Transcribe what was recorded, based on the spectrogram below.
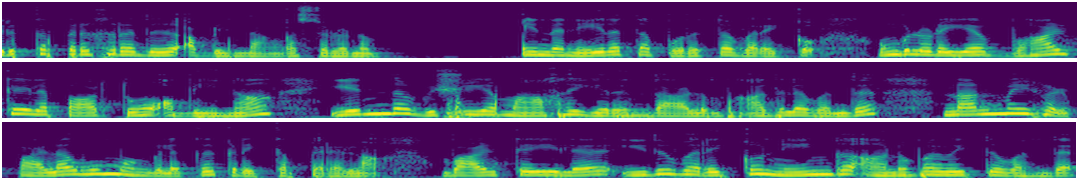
இருக்கப்பெறுகிறது அப்படின்னு தாங்க சொல்லணும். இந்த நேரத்தை பொறுத்த வரைக்கும் உங்களுடைய வாழ்க்கையில் பார்த்தோம் அப்படின்னா எந்த விஷயமாக இருந்தாலும் அதில் வந்து நன்மைகள் பலவும் உங்களுக்கு கிடைக்கப்பெறலாம் வாழ்க்கையில் இதுவரைக்கும் நீங்கள் அனுபவித்து வந்த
